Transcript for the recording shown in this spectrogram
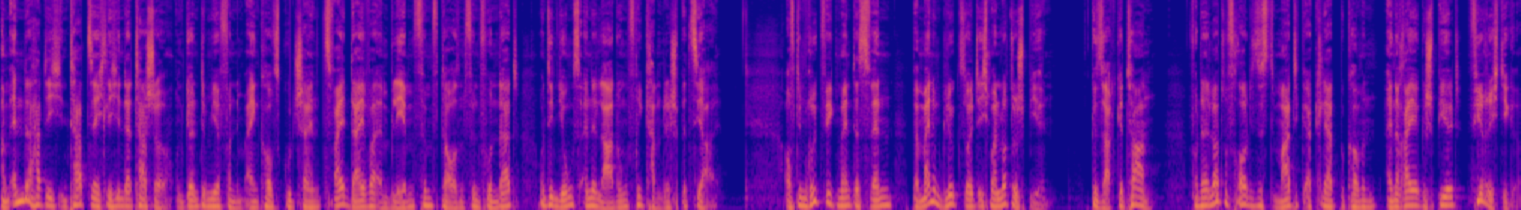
Am Ende hatte ich ihn tatsächlich in der Tasche und gönnte mir von dem Einkaufsgutschein zwei Diver Emblem 5500 und den Jungs eine Ladung Frikandel Spezial. Auf dem Rückweg meinte Sven, bei meinem Glück sollte ich mal Lotto spielen. Gesagt, getan. Von der Lottofrau die Systematik erklärt bekommen, eine Reihe gespielt, vier richtige.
